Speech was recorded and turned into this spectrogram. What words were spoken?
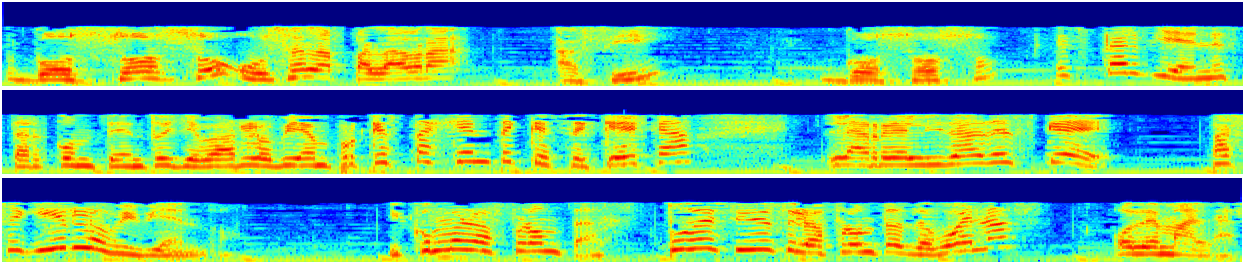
gozoso, usa la palabra así, gozoso. Estar bien, estar contento, llevarlo bien, porque esta gente que se queja, la realidad es que va a seguirlo viviendo. ¿Y cómo lo afrontas? Tú decides si lo afrontas de buenas o de malas.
